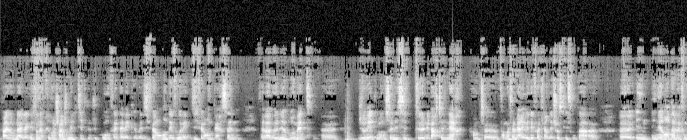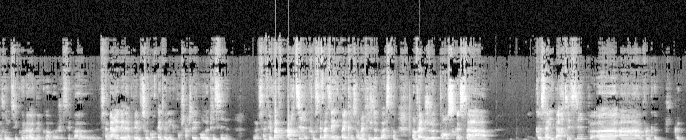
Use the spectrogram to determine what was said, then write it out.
par exemple, la, question de la prise en charge multiple, du coup, en fait, avec bah, différents rendez-vous avec différentes personnes, ça va venir remettre euh, du rythme. On sollicite les partenaires quand, euh, enfin moi, ça m'est arrivé des fois de faire des choses qui sont pas euh, euh, inhérente à ma fonction de psychologue, comme je sais pas, euh, ça m'est arrivé d'appeler le secours catholique pour chercher des cours de piscine. Euh, ça fait pas partie, sais pas c'est pas écrit sur ma fiche de poste. En fait, je pense que ça que ça y participe, euh, à, enfin que, que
